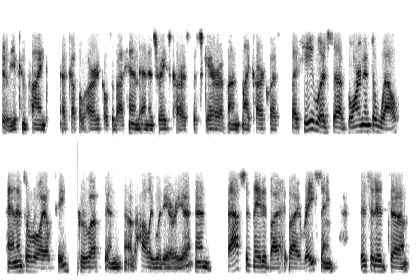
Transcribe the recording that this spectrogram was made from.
too. You can find a couple articles about him and his race cars, the Scarab, on my car quest. But he was uh, born into wealth and into royalty, grew up in uh, the Hollywood area, and fascinated by, by racing, visited um,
